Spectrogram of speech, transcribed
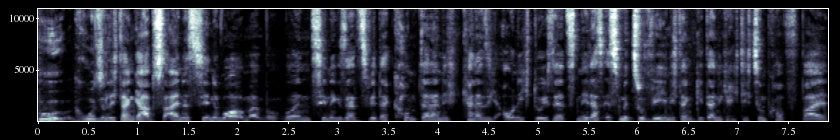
Huh, gruselig. Dann gab es eine Szene, wo, er, wo er in Szene gesetzt wird, da kommt er dann nicht, kann er sich auch nicht durchsetzen. Nee, das ist mir zu wenig, dann geht er nicht richtig zum Kopfball.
